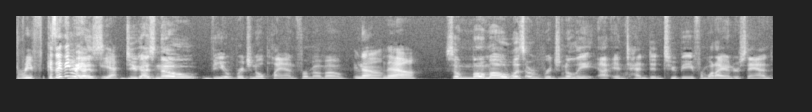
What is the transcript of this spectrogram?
brief. because I do think you guys yeah do you guys know the original plan for Momo? No. no So Momo was originally uh, intended to be, from what I understand,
